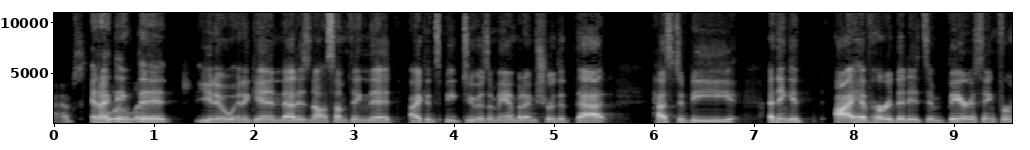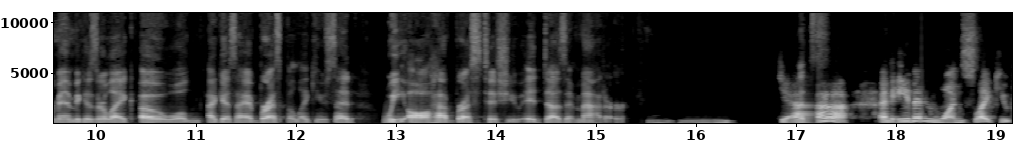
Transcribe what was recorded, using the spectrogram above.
Absolutely. and I think that, you know, and again, that is not something that I can speak to as a man, but I'm sure that that has to be, I think it, I have heard that it's embarrassing for men because they're like, oh, well, I guess I have breasts. But like you said, we all have breast tissue. It doesn't matter. It's, Yeah. And even once like you've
